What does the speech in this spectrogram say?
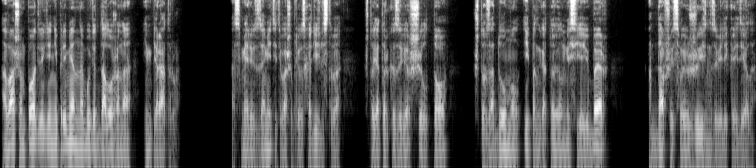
«О вашем подвиге непременно будет доложено императору. Осмелюсь заметить ваше превосходительство, что я только завершил то, что задумал и подготовил месье Юбер, отдавший свою жизнь за великое дело.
